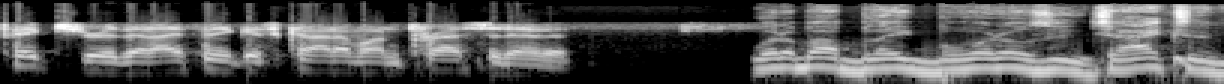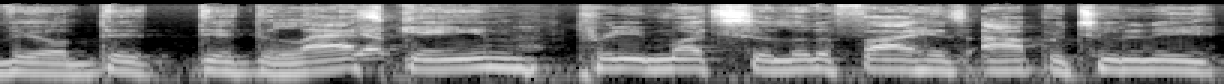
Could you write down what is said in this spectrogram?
picture that I think is kind of unprecedented. What about Blake Bortles in Jacksonville? Did, did the last yep. game pretty much solidify his opportunity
